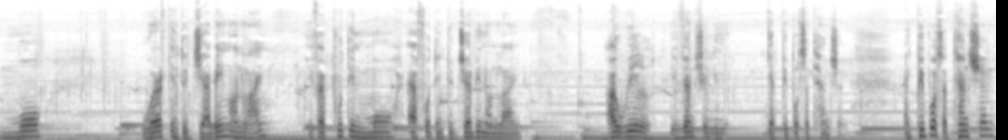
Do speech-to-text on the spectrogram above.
more work into jabbing online if i put in more effort into jabbing online i will eventually get people's attention and people's attention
